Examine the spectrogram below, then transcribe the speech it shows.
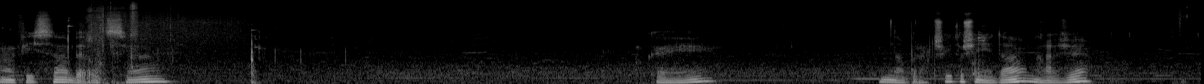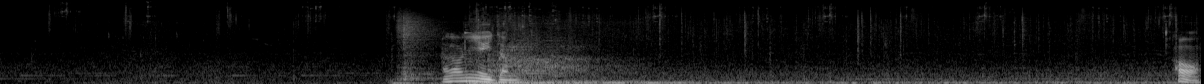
Amfisa, Beocja. Okej. Dobra, czyli to się nie da na razie. Ale oni nie idą. O!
